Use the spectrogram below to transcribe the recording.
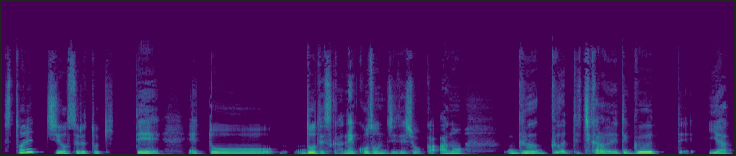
ストレッチをするときって、えっと、どうですかね？ご存知でしょうか？あの、ぐーぐーって力を入れてぐーってやっ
